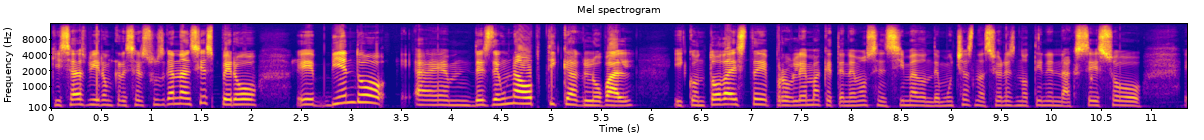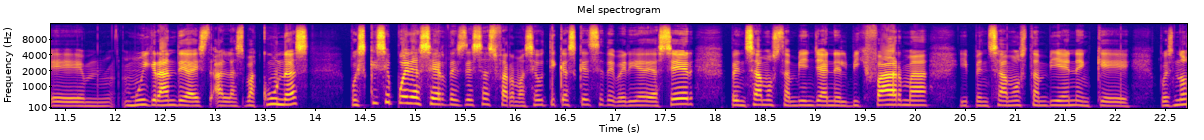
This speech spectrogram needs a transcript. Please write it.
quizás vieron crecer sus ganancias, pero eh, viendo em, desde una óptica global, y con todo este problema que tenemos encima donde muchas naciones no tienen acceso eh, muy grande a, a las vacunas, pues qué se puede hacer desde esas farmacéuticas, qué se debería de hacer. Pensamos también ya en el Big Pharma y pensamos también en que pues no,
